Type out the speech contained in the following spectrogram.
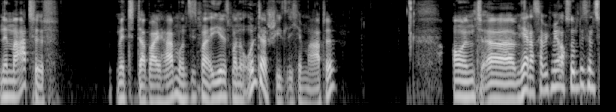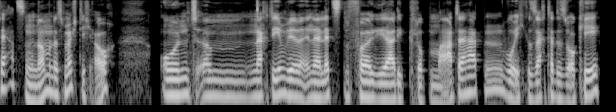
eine Mate mit dabei haben und diesmal jedes Mal eine unterschiedliche Mate. Und äh, ja, das habe ich mir auch so ein bisschen zu Herzen genommen und das möchte ich auch. Und ähm, nachdem wir in der letzten Folge ja die Club Mate hatten, wo ich gesagt hatte, so okay,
